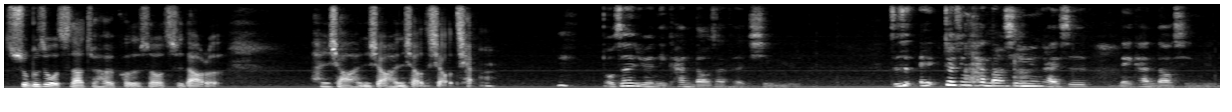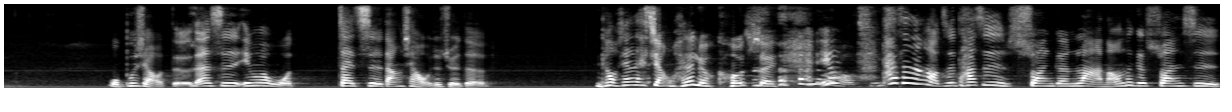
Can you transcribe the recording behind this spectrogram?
殊不知我吃到最后一口的时候，吃到了很小很小很小的小强。嗯，我真的觉得你看到算是很幸运，只是哎，究竟看到幸运还是没看到幸运呢？我不晓得，但是因为我在吃的当下，我就觉得。你看我现在在讲，我还在流口水，因为它真的很好吃。它是酸跟辣，然后那个酸是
